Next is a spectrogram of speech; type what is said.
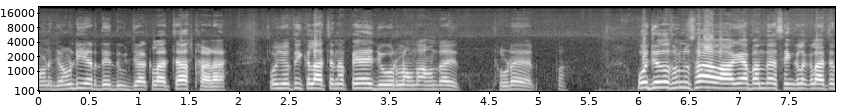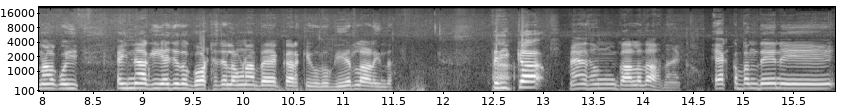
ਹੁਣ ਜੌਂਡੀਅਰ ਦੇ ਦੂਜਾ ਕਲਚ ਹੱਥ ਵਾਲਾ, ਉਹ ਜੋ ਤੁਸੀਂ ਕਲਚ ਨਾ ਪਿਆ ਜ਼ੋਰ ਲਾਉਂਦਾ ਹੁੰਦਾ ਥੋੜਾ ਉਹ ਜਦੋਂ ਤੁਹਾਨੂੰ ਹਿਸਾਬ ਆ ਗਿਆ ਬੰਦਾ ਸਿੰਗਲ ਕਲਚ ਨਾਲ ਕੋਈ ਇੰਨਾ ਕੀ ਆ, ਜਦੋਂ ਗੁੱਠ ਚਲਾਉਣਾ ਬੈਕ ਕਰਕੇ ਉਦੋਂ ਗੇਅਰ ਲਾ ਲੈਂਦਾ। ਤਰੀਕਾ ਮੈਂ ਤੁਹਾਨੂੰ ਗੱਲ ਦੱਸਦਾ ਇੱਕ। ਇੱਕ ਬੰਦੇ ਨੇ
